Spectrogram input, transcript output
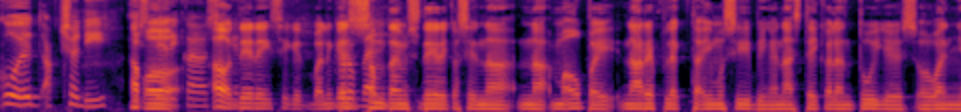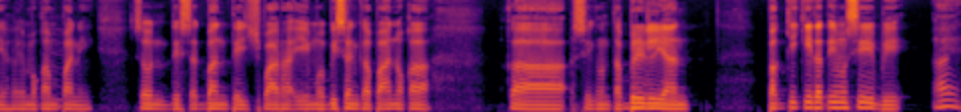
good actually. Ako, diri ka, oh, dire sige balik kasi sometimes dire kasi na na maupay na reflecta imo CV nga na stay ka lang 2 years or 1 year imo Mm. company. So disadvantage para imo bisan ka paano ka ka sigon ta brilliant pagkikita imo CV ay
